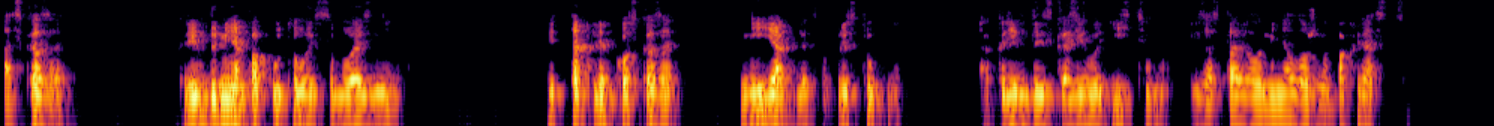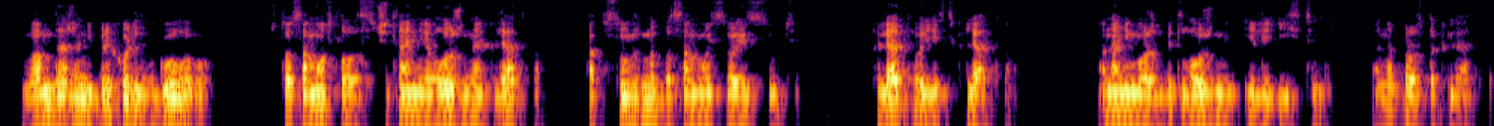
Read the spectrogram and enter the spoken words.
а сказать, Кривда меня попутала и соблазнила. Ведь так легко сказать. Не я клятва преступник, а Кривда исказила истину и заставила меня ложно поклясться. Вам даже не приходит в голову, что само словосочетание «ложная клятва» абсурдно по самой своей сути. Клятва есть клятва. Она не может быть ложной или истинной. Она просто клятва.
